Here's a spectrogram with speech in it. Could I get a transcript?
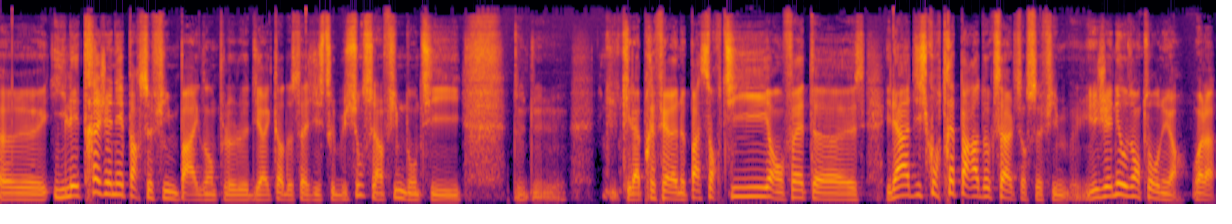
euh, il est très gêné par ce film, par exemple, le directeur de Sage Distribution. C'est un film dont il. qu'il a préféré ne pas sortir. En fait, euh, il a un discours très paradoxal sur ce film. Il est gêné aux entournures. Voilà.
